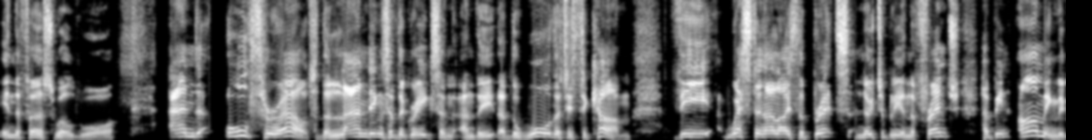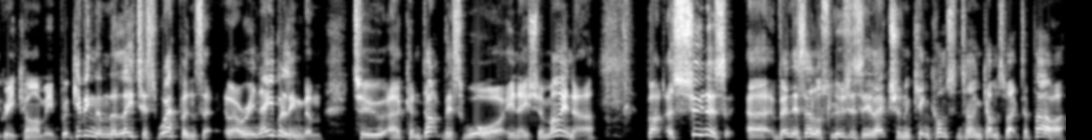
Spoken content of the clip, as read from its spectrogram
in the First World War, and all throughout the landings of the Greeks and, and the, the war that is to come, the Western allies, the Brits, notably and the French, have been arming the Greek army, but giving them the latest weapons that are enabling them to uh, conduct this war in Asia Minor. But as soon as uh, Venizelos loses the election and King Constantine comes back to power,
